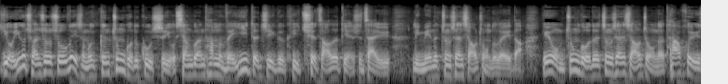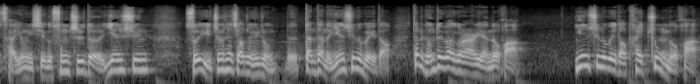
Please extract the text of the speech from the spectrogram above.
有一个传说说，为什么跟中国的故事有相关？他们唯一的这个可以确凿的点是在于里面的正山小种的味道。因为我们中国的正山小种呢，它会采用一些个松枝的烟熏，所以正山小种有一种呃淡淡的烟熏的味道。但是可能对外国人而言的话，烟熏的味道太重的话，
